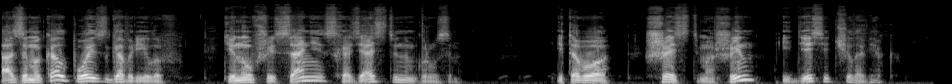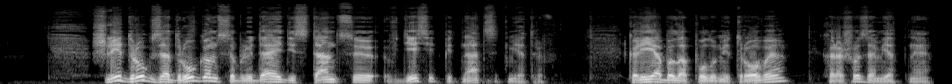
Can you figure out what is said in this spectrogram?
а замыкал поезд Гаврилов, тянувший сани с хозяйственным грузом. Итого шесть машин и десять человек шли друг за другом, соблюдая дистанцию в 10-15 метров. Колея была полуметровая, хорошо заметная.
